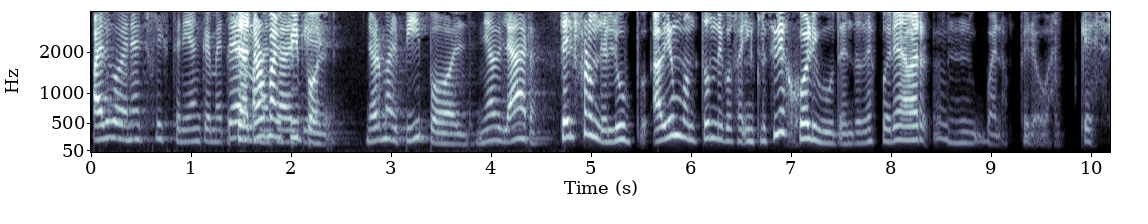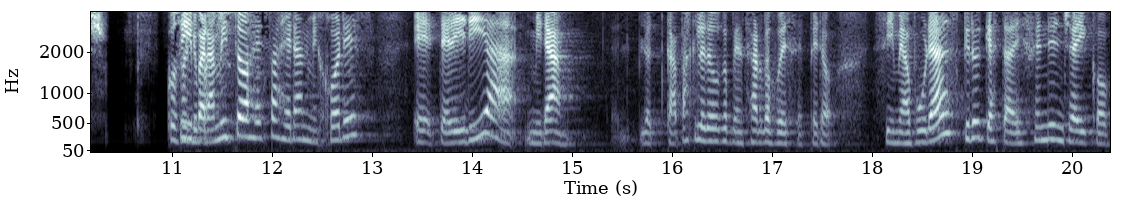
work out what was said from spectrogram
algo de Netflix tenían que meter. O sea, Normal que- People. Normal People, ni hablar. Tale from the Loop, había un montón de cosas, inclusive Hollywood, ¿entendés? Podrían haber, mm, bueno, pero bueno, qué sé yo. Cosas sí, que para mí todas esas eran mejores. Eh, te diría, mirá, lo- capaz que lo tengo que pensar dos veces, pero si me apurás, creo que hasta Defending Jacob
